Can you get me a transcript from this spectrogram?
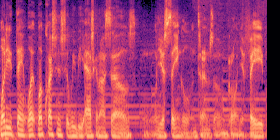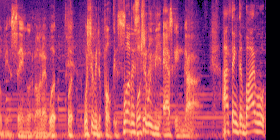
What do you think? What, what questions should we be asking ourselves when you're single in terms of growing your faith or being single and all that? What what, what should be the focus? Well, the what should we be asking God? I think the Bible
